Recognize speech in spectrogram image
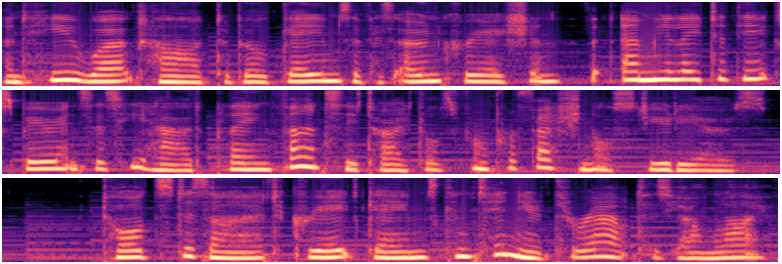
and he worked hard to build games of his own creation that emulated the experiences he had playing fantasy titles from professional studios. Todd's desire to create games continued throughout his young life,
